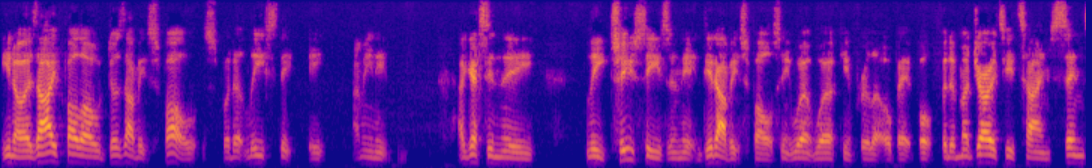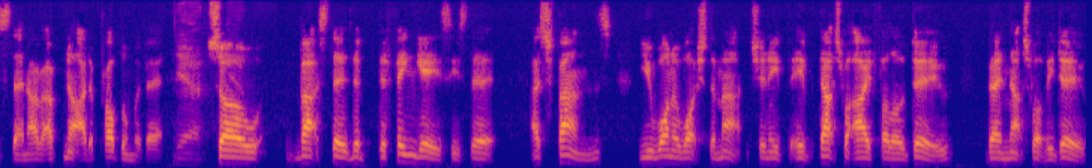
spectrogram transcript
you know, as iFollow, does have its faults, but at least it, it I mean, it, I guess in the League Two season, it did have its faults and it weren't working for a little bit. But for the majority of time since then, I've, I've not had a problem with it. Yeah. So that's the, the, the thing is, is that as fans, you want to watch the match. And if, if that's what I follow do, then that's what they do.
